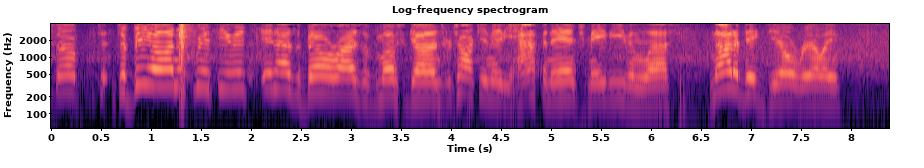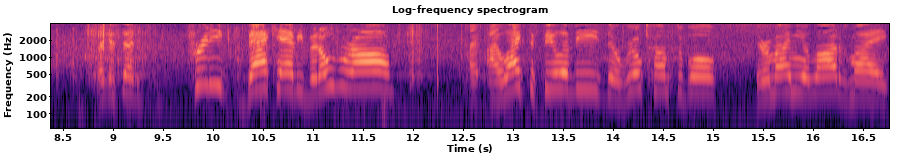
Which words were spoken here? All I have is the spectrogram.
So, to be honest with you, it, it has a barrel rise of most guns. We're talking maybe half an inch, maybe even less. Not a big deal, really. Like I said, it's pretty back heavy, but overall, I, I, like the feel of these. They're real comfortable. They remind me a lot of my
